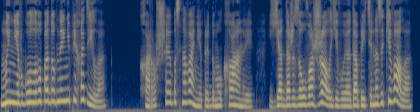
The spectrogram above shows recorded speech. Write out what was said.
Мне в голову подобное не приходило. Хорошее обоснование придумал Кханри. Я даже зауважала его и одобрительно закивала.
